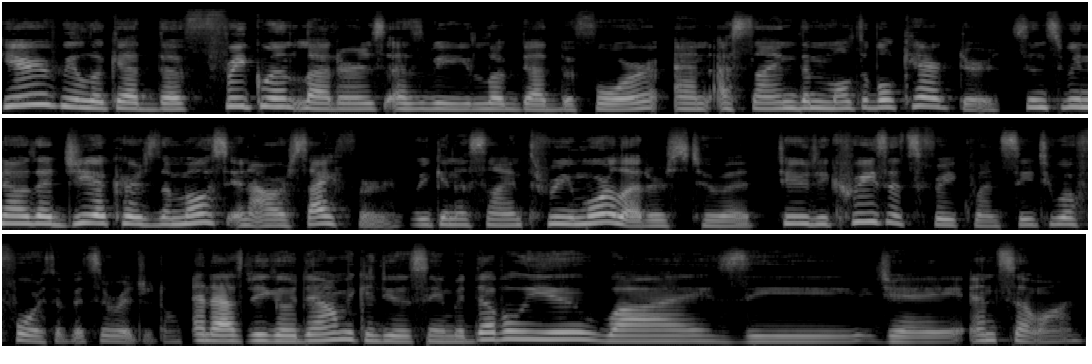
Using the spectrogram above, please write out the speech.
Here we look at the frequent letters as we looked at before and assign them multiple characters. Since we know that G occurs the most in our cipher, we can assign three more letters to it to decrease its frequency to a fourth of its original. And as we go down, we can do the same with W, Y, Z, J, and so on.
